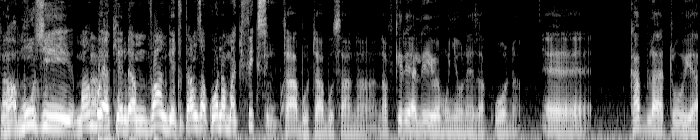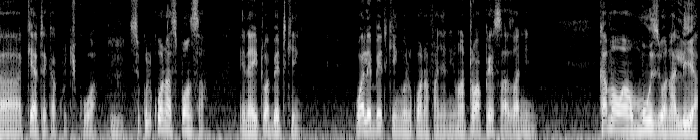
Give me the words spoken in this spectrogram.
waamuzi mambo yakienda mvange tutaanza kuona match fixing tabu tabu sana. Nafikiri ali we mwenyewe unaweza kuona. E, kabla tu ya caretaker kuchukua mm. sikulikuwa na sponsor? Inaitwa betking. Wale betking walikuwa wanafanya nini? Wanatoa pesa za nini? Kama waamuzi wanalia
